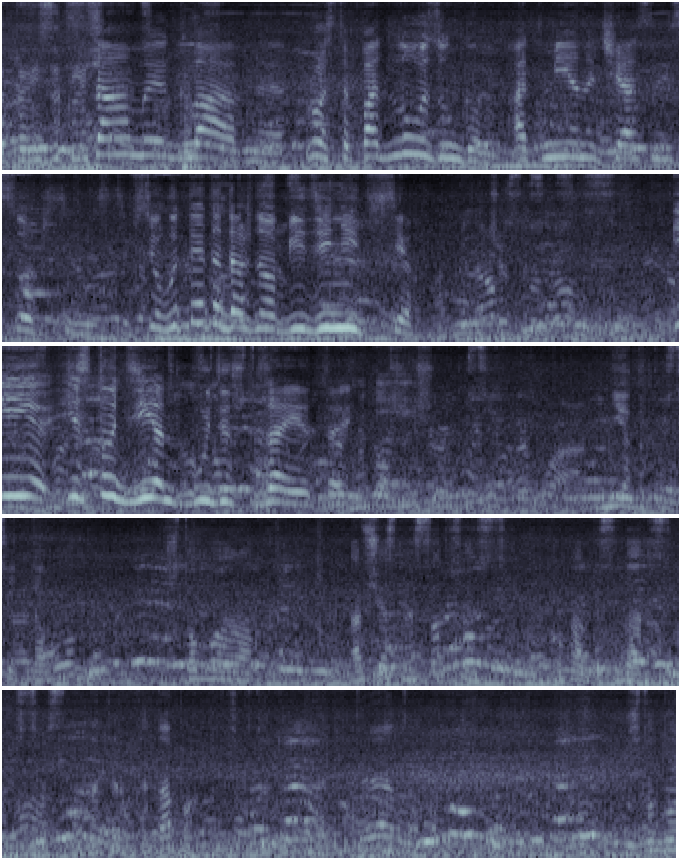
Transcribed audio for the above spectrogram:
это и заключается. Самое главное, просто под лозунгом отмена частной собственности. Все, вот это должно объединить всех. И, и студент будет за это. Мы должны еще допустить, не допустить того, чтобы общественная собственность в руках государства, естественно, на первых этапах, чтобы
